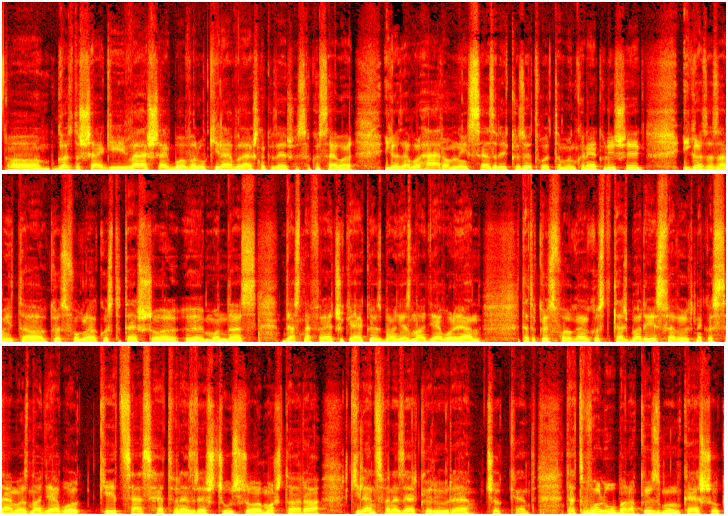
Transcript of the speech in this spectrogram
a gazdasági válságból való kilábalásnak az első szakaszával, igazából 3-4 százalék között volt a munkanélküliség. Igaz az, amit a közfoglalkoztatásról mondasz, de azt ne felejtsük el közben, hogy ez nagyjából olyan, tehát a közfoglalkoztatásban résztvevőknek a száma az nagyjából 270 ezeres csúcsról most arra 90 ezer körülre csökkent. Tehát valóban a közmunkások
